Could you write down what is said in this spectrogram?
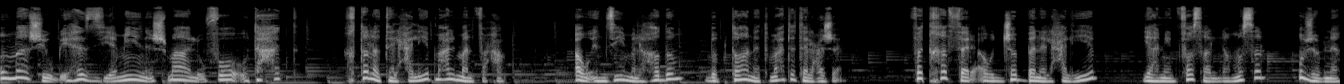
وماشي وبيهز يمين شمال وفوق وتحت اختلط الحليب مع المنفحة أو إنزيم الهضم ببطانة معدة العجل فتخثر أو تجبن الحليب يعني انفصل لمصل وجبنة.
